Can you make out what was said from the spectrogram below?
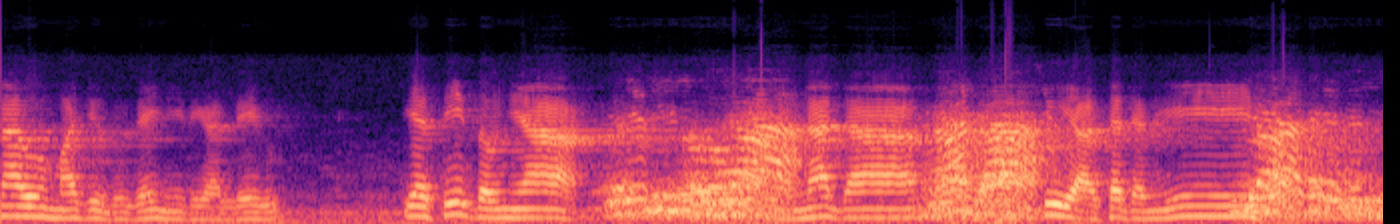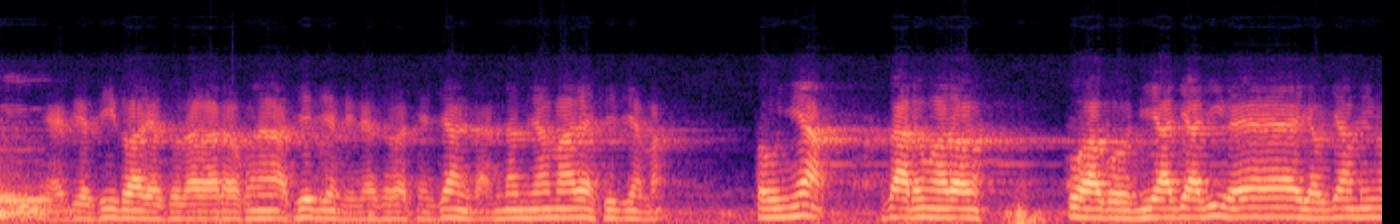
နာဖို့မှရှိသူစိမ့်ကြီးတွေက၄ခုပျက်စီးသုံးညာပစ္စည်းတို့များအနတ္တအနတ္တရှုရဆက်တမီပြရတဲ့တည်းအဲပျက်စီးသွားတယ်ဆိုတာကတော့ခဏအဖြစ်ပြနေတယ်ဆိုတော့သင်ကြားနေတာအမှန်များမှာတဲ့အဖြစ်ပြမှာပုံညအစတုန်းကတော့ကိုယ့်ဟာကိုယ်နေရာကြကြီးပဲယောက်ျားမိန်းမ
